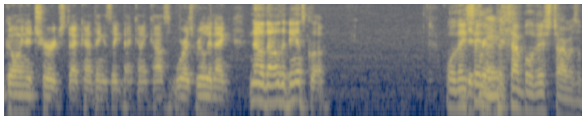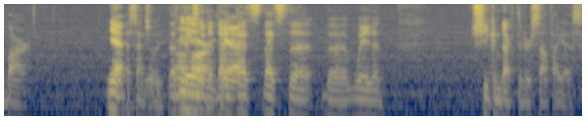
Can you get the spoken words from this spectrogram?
going to church, that kind of thing, is like that kind of concept. Whereas, really, like, no, that was a dance club. Well, they say that the Temple of Ishtar was a bar, Yeah, essentially. That's, Yeah. they say that, that yeah. that's that's the the way that she conducted herself, I guess.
